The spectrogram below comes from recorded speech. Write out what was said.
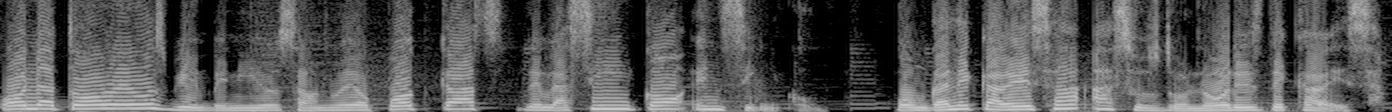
Hola a todos, bienvenidos a un nuevo podcast de las 5 en 5. Póngale cabeza a sus dolores de cabeza.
